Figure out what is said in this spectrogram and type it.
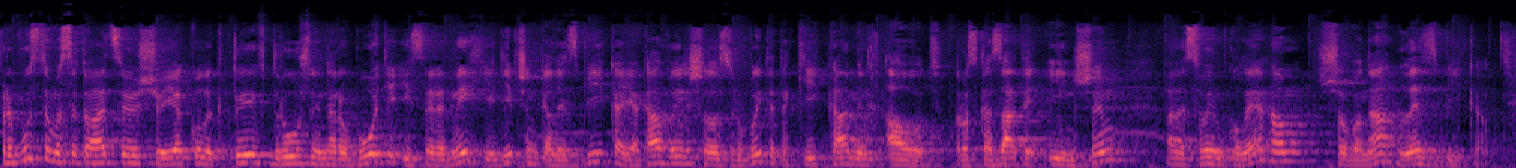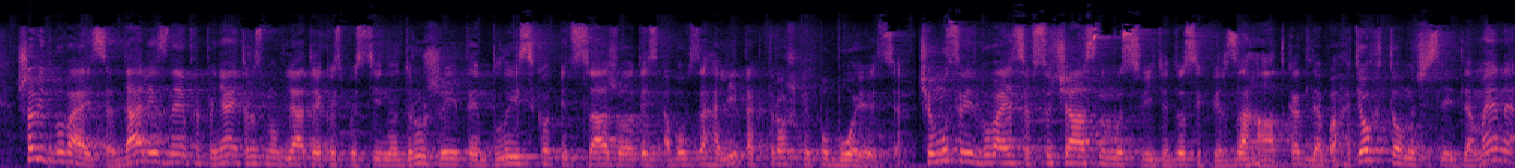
Припустимо ситуацію, що є колектив дружний на роботі, і серед них є дівчинка-лесбійка, яка вирішила зробити такий камінг-аут, розказати іншим е, своїм колегам, що вона лесбійка. Що відбувається? Далі з нею припиняють розмовляти, якось постійно дружити, близько підсаджуватись або взагалі так трошки побоюються. Чому це відбувається в сучасному світі? До сих пір загадка для багатьох, в тому числі для мене.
